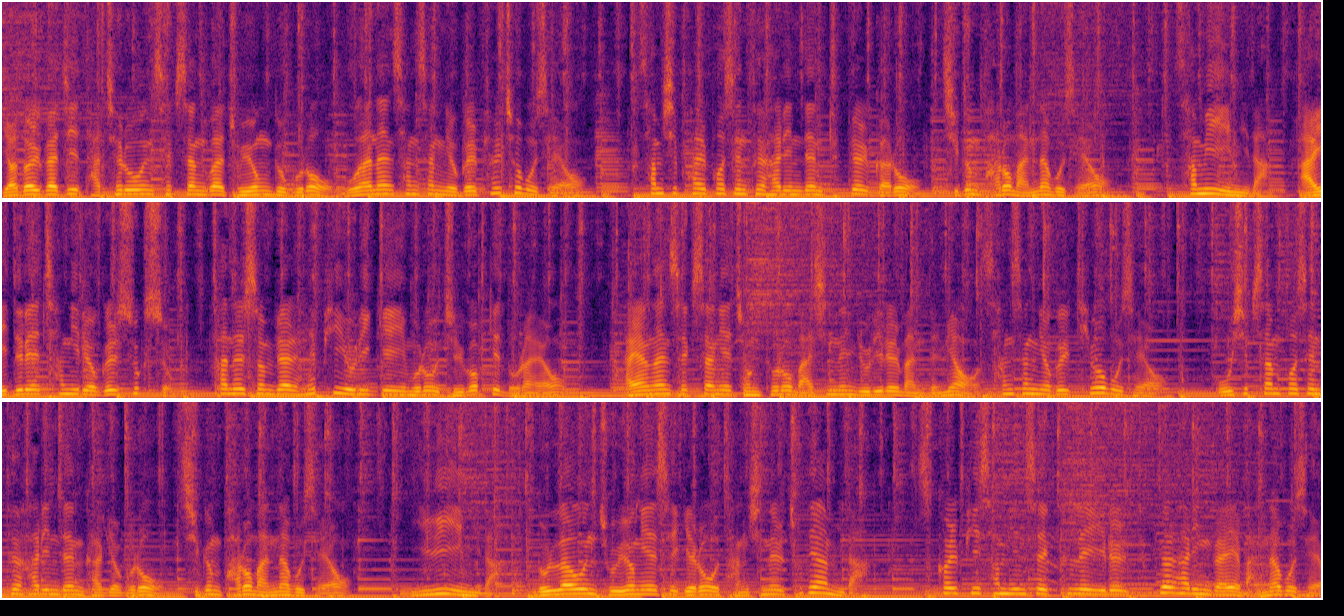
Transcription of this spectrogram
8가지 다채로운 색상과 조형 도구로 무한한 상상력을 펼쳐보세요. 38% 할인된 특별가로 지금 바로 만나보세요. 3위입니다. 아이들의 창의력을 쑥쑥 하늘선별 해피 요리 게임으로 즐겁게 놀아요. 다양한 색상의 점토로 맛있는 요리를 만들며 상상력을 키워보세요. 53% 할인된 가격으로 지금 바로 만나보세요. 2위입니다. 놀라운 조형의 세계로 당신을 초대합니다. 스컬피 3인색 클레이를 특별 할인가에 만나보세요.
